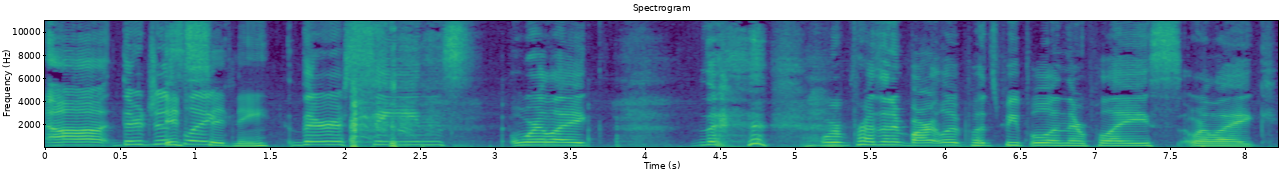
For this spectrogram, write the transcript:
Uh they're just It's like Sydnee. there are scenes where like the, where President Bartlet puts people in their place or like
